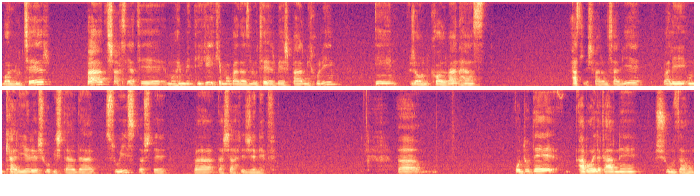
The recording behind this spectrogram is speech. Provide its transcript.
با لوتر بعد شخصیت مهم دیگه که ما بعد از لوتر بهش برمیخونیم این ژان کالون هست. اصلش فرانسویه. ولی اون کریرش رو بیشتر در سوئیس داشته و در شهر ژنو. حدود اوایل قرن 16 هم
